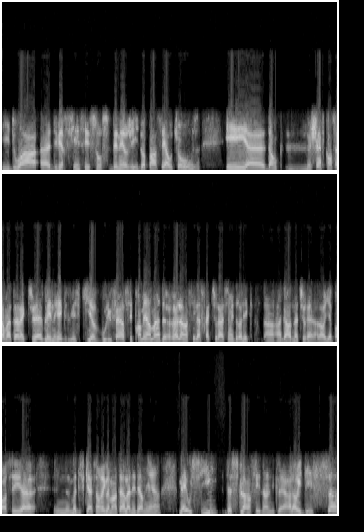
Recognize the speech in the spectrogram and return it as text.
il doit euh, diversifier ses sources d'énergie, il doit passer à autre chose. Et euh, donc, le chef conservateur actuel, Blaine Higgs, lui, ce qu'il a voulu faire, c'est premièrement de relancer la fracturation hydraulique en, gaz naturel. Alors, il a passé euh, une modification réglementaire l'année dernière, mais aussi de se lancer dans le nucléaire. Alors, il dit, ça,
